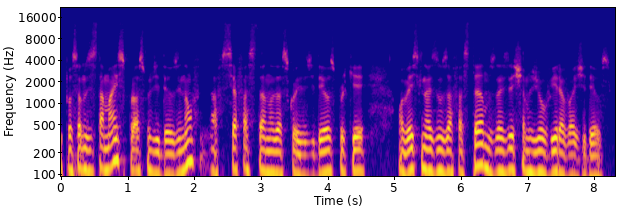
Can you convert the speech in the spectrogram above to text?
e possamos estar mais próximo de Deus e não se afastando das coisas de Deus, porque uma vez que nós nos afastamos, nós deixamos de ouvir a voz de Deus.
